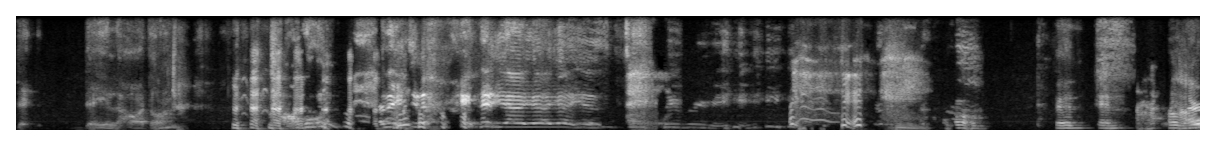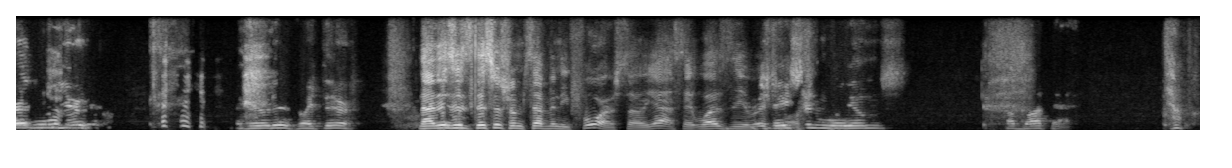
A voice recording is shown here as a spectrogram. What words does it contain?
"De- Dale Hardon Hardon and then he did yeah yeah yeah yes new movie Oh, and and how old were you? And there it is, right there. Now this is this is from '74, so yes, it was the original. Jason Williams. How about that?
